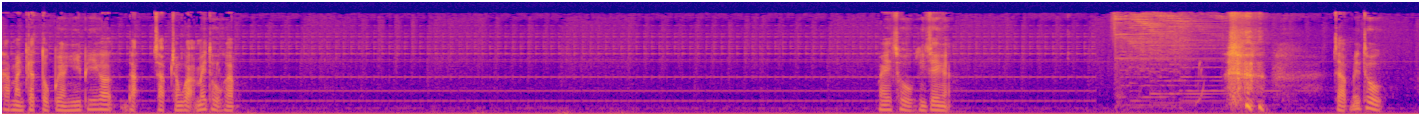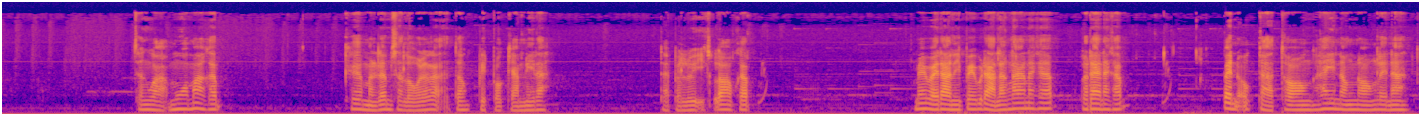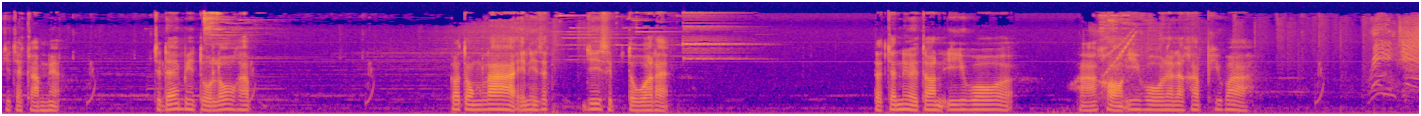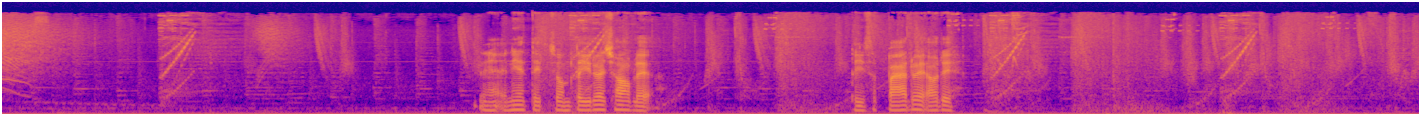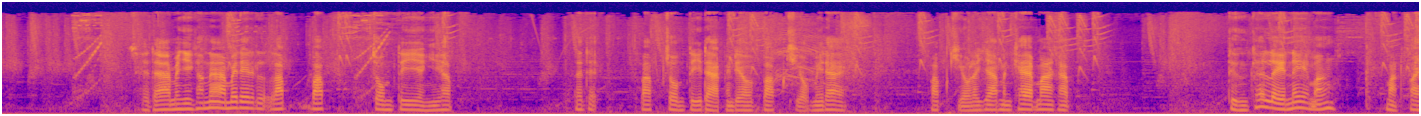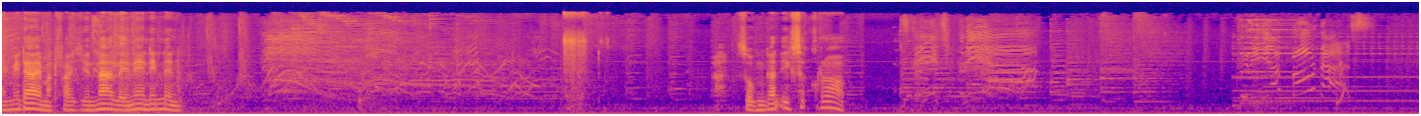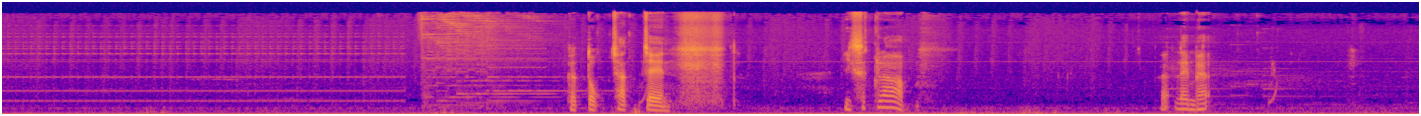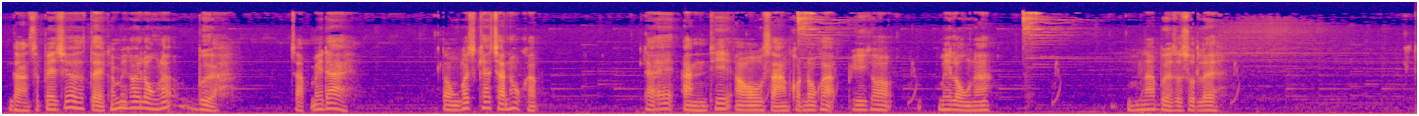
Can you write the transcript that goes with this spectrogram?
ถ้ามันกระตุกอย่างนี้พี่ก็จับจังหวะไม่ถูกครับไม่ถูกจริงๆอะ่ะ จับไม่ถูก จังหวะมั่วมากครับ เครื่องมันเริ่มสโลว์แล้วล่ะ ต้องปิดโปรแกรมนี้ละ แต่ไปลุยอีกรอบครับ ไม่ไหวด่านนี้ไปด่านล่างๆนะครับ ก็ได้นะครับ เป็นโอกาสทองให้น้องๆเลยนะ กิจกรรมเนี่ย จะได้มีตัวโล่ครับ ก็ต้องล่าไอ้นี่สักยี่สิบตัวแหละ แต่จะเหนื่อยตอนอีโวหาของอีโวนั่นแหละครับพี่ว่า เนี่ยอันนี้ติดโจมตีด้วยชอบเลยตีสปาร์ด้วยเอาเดเสียดายมันยิงข้างหน้าไม่ได้รับ buff โจมตีอย่างนี้ครับได้แต่ buff โจมตีดาบอย่างเดียว buff เขียวไม่ได้ buff เขียวระยะมันแคบมากครับ ถึงแค่เลเน่มั้งหมัดไฟไม่ได้หมัดไฟยืนหน้าเลเน่นิดนึง สมกันอีกสักรอบ กระตุกชัดเจน อีกสักรอบ เล่นไปเถอะด่าน special stage ก็ไม่ค่อยลงแล้วเบื่อ จับไม่ได้ ลงก็แค่ชั้น 6 ครับ และไอ้อันที่เอาสามขนนกอะ่ะ พี่ก็ไม่ลงนะ น่าเบื่อสุดๆเลย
